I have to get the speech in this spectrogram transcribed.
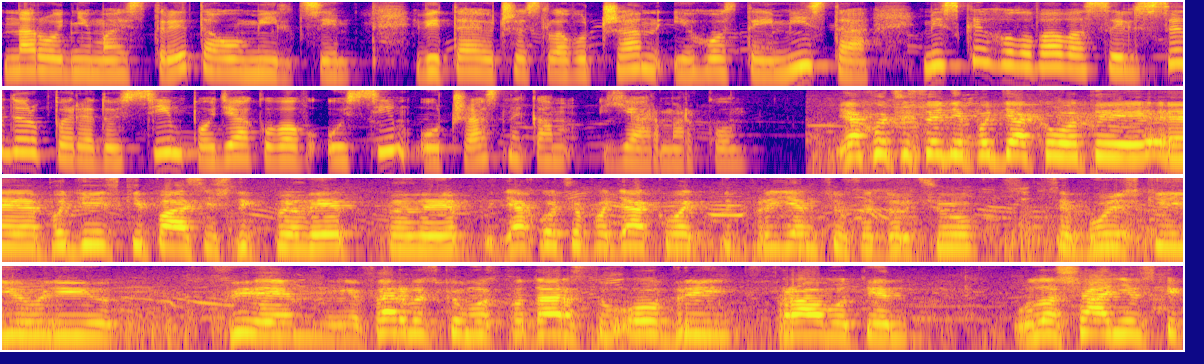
народні майстри та умільці. Вітаючи славучан і гостей міста, міський голова Василь Сидор передусім подякував усім учасникам ярмарку. Я хочу сьогодні подякувати е, подільський пасічник Пилип. Пилип. Я хочу подякувати підприємцю Федорчук, Цибульській Юлію, фермерському господарству Обрій, Правутин, Улашанівське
